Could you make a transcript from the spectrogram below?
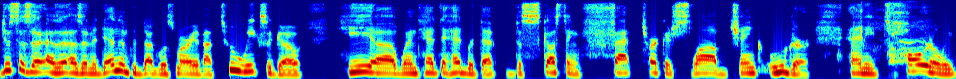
just as, a, as, a, as an addendum to Douglas Murray, about two weeks ago, he uh, went head to head with that disgusting fat Turkish slob Cenk Uygur, and he totally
